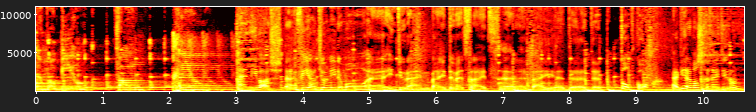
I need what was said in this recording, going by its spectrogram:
de mobiel van Giel. En die was eh, via Johnny de Mol eh, in Turijn bij de wedstrijd eh, bij eh, de, de Topkok. Heb jij dat wel eens gegeten, Jeroen?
